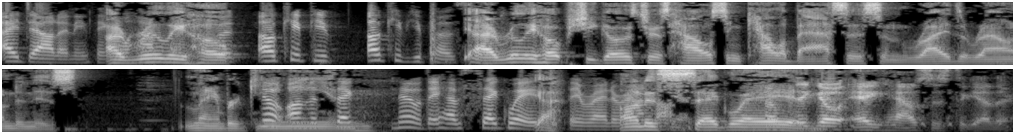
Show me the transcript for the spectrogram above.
I, I doubt anything. I will really happen, hope- I'll keep you. I'll keep you posted. yeah i really hope she goes to his house in calabasas and rides around in his lamborghini No, on the seg- and no, they have segways Yeah, that they ride around on his on. segway Hope they go egg houses together.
